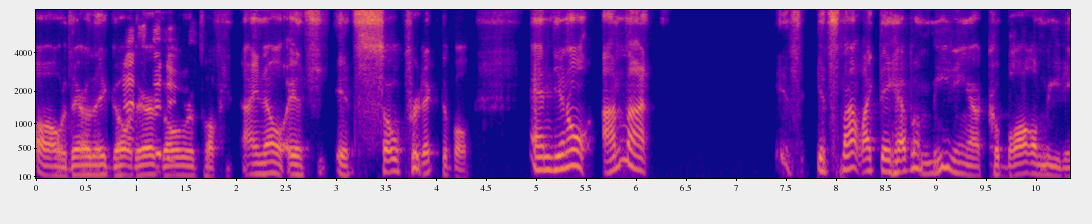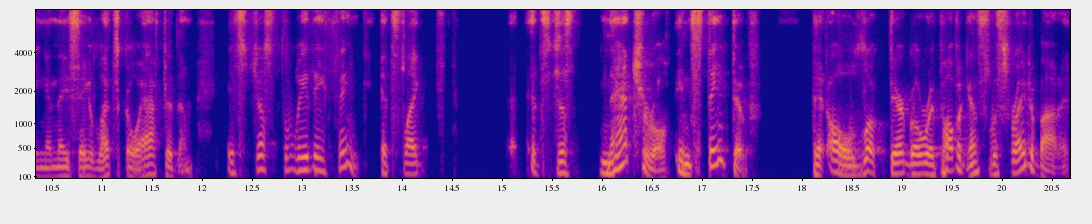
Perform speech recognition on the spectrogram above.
Oh, there they go. That's there the go Republican. I know it's it's so predictable. And you know, I'm not it's it's not like they have a meeting, a cabal meeting, and they say, let's go after them. It's just the way they think. It's like it's just natural, instinctive that, oh, look, there go Republicans, let's write about it.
